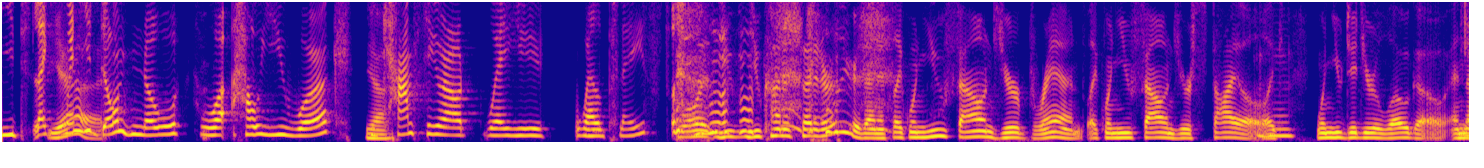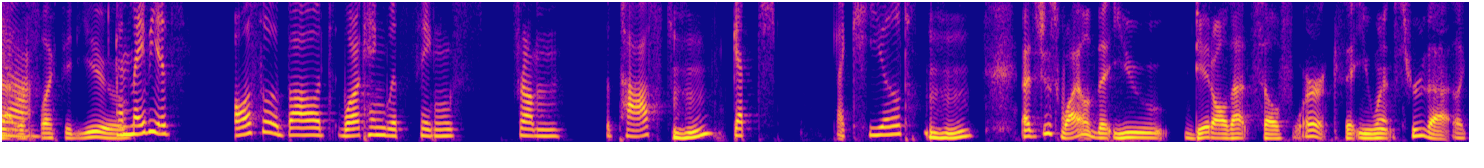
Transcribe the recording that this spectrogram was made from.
eat. Like when you don't know what how you work, Yeah. you can't figure out where you well placed. well you you kind of said it earlier then it's like when you found your brand like when you found your style like Mhm. when you did your logo and that reflected you And maybe it's also about working with things from the past, hmm get like healed. hmm It's just wild that you did all that self work, that you went through that. Like,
